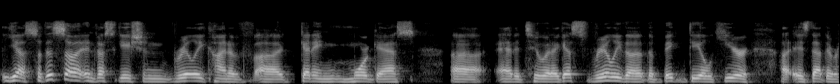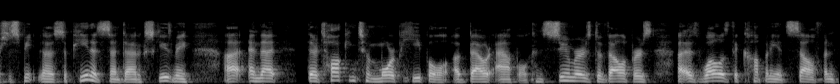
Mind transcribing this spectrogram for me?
Yeah, so this uh, investigation really kind of uh, getting more gas uh, added to it. I guess really the, the big deal here uh, is that there were uh, subpoenas sent out, excuse me, uh, and that they're talking to more people about Apple, consumers, developers, as well as the company itself. And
